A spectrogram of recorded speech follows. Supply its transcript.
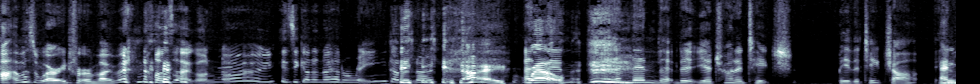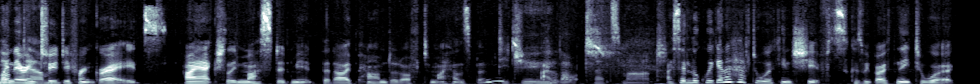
I was worried for a moment. I was like, oh no, is he going to know how to read? I don't know. no. Well, and then, and then the, the, yeah, trying to teach, be the teacher. and when they're in two different grades, I actually must admit that I palmed it off to my husband. Did you? A lot. That's smart. I said, look, we're going to have to work in shifts because we both need to work.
